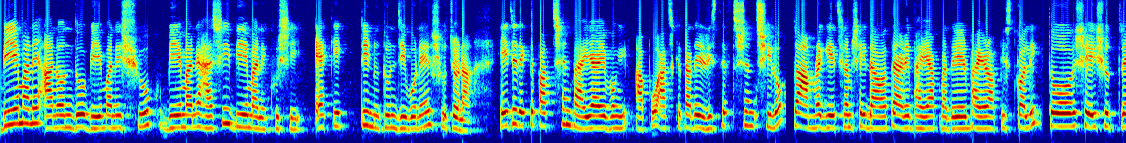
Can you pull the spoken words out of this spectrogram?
বিয়ে মানে আনন্দ, বিয়ে মানে সুখ, বিয়ে মানে হাসি, বিয়ে মানে খুশি। এক একটি নতুন জীবনের সূচনা। এই যে দেখতে পাচ্ছেন ভাইয়া এবং আপু, আজকে তাদের রিসেপশন ছিল। তো আমরা গিয়েছিলাম সেই দাওয়াতে। আরে ভাইয়া, আপনাদের ভাইয়ার অফিস কলিগ তো সেই সূত্রে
